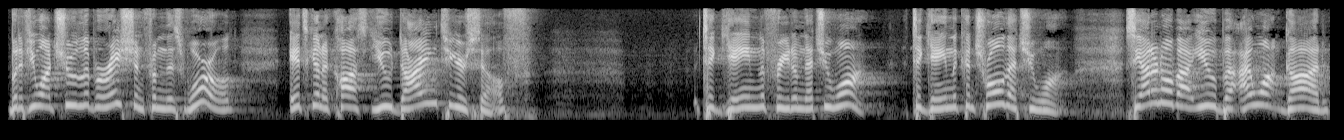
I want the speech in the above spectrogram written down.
But if you want true liberation from this world, it's going to cost you dying to yourself to gain the freedom that you want, to gain the control that you want. See, I don't know about you, but I want God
